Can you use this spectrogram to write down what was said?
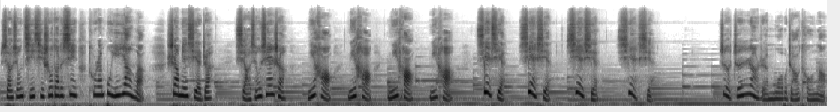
小熊琪琪收到的信突然不一样了，上面写着：“小熊先生，你好。”你好，你好，你好，谢谢，谢谢，谢谢，谢谢。这真让人摸不着头脑。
